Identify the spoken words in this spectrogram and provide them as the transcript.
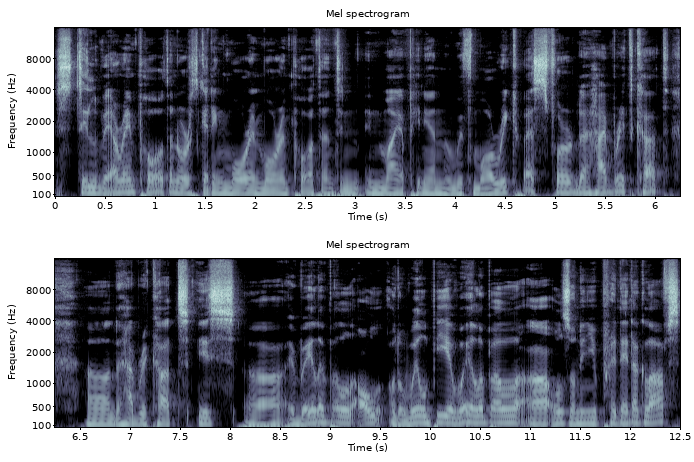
still very important or is getting more and more important in, in my opinion with more requests for the hybrid cut. Uh, the hybrid cut is uh, available all, or will be available uh, also on the new Predator gloves.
